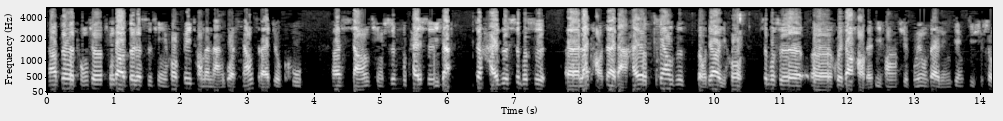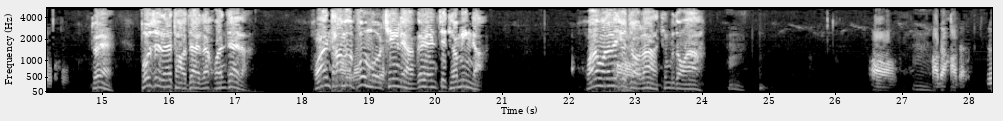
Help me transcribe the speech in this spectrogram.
然后这位同学听到这个事情以后，非常的难过，想起来就哭。呃，想请师傅开示一下，这孩子是不是呃来讨债的？还有这样子走掉以后，是不是呃会到好的地方去，不用在人间继续受苦？对，不是来讨债，来还债的，还他们父母亲两个人这条命的，还完了就走了，听不懂啊？嗯哦，嗯，好的好的。那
